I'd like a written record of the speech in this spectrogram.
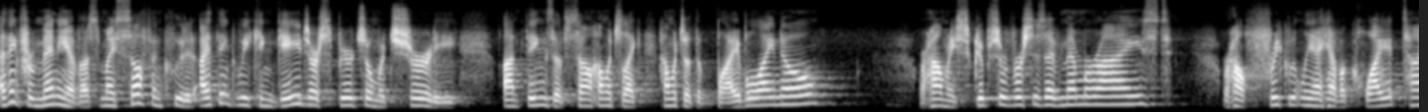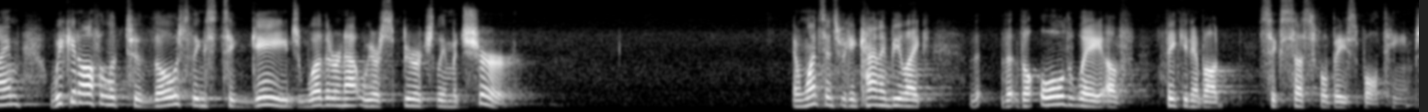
I think for many of us, myself included, I think we can gauge our spiritual maturity on things of some, how much like how much of the Bible I know, or how many scripture verses I've memorized, or how frequently I have a quiet time, we can often look to those things to gauge whether or not we are spiritually mature. In one sense, we can kind of be like the, the, the old way of thinking about successful baseball teams,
